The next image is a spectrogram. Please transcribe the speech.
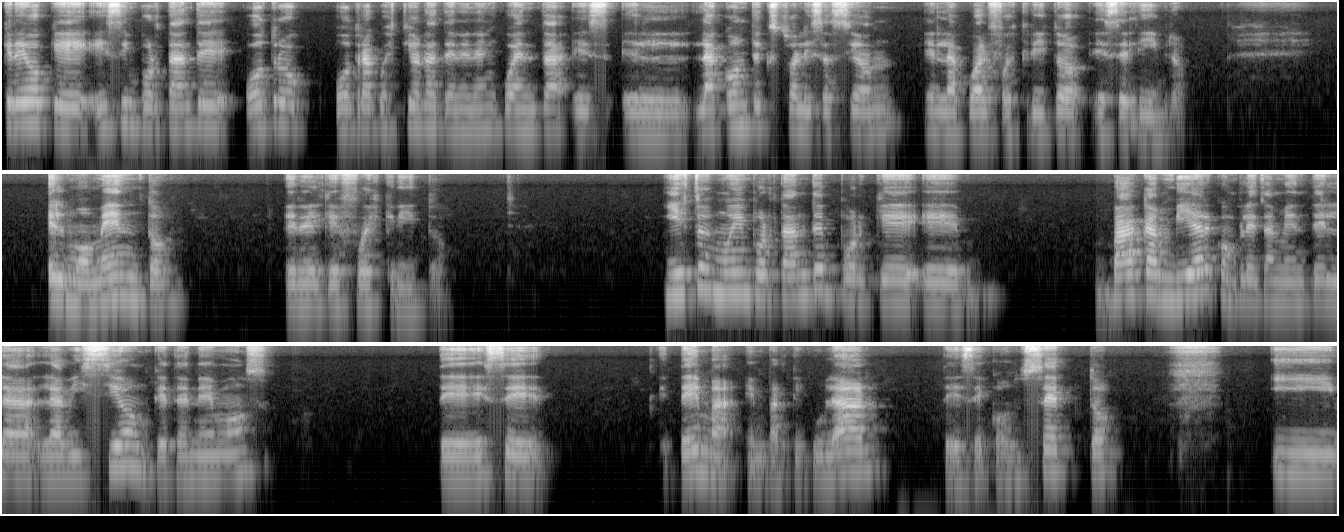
creo que es importante, otra cuestión a tener en cuenta es la contextualización en la cual fue escrito ese libro, el momento en el que fue escrito. Y esto es muy importante porque eh, va a cambiar completamente la, visión que tenemos de ese tema en particular, de ese concepto. Y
